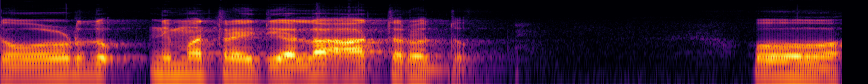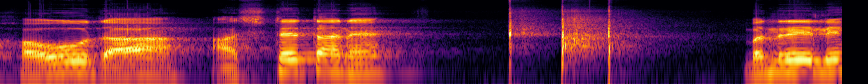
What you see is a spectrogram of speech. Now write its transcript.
ದೊಡ್ಡದು. ನಿಮ್ಮ ಹತ್ರ ಇದೆಯಲ್ಲ ಆ ಥರದ್ದು. ಓ, ಹೌದಾ? ಅಷ್ಟೇ ತಾನೇ. ಬಂದ್ರಿ ಇಲ್ಲಿ.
